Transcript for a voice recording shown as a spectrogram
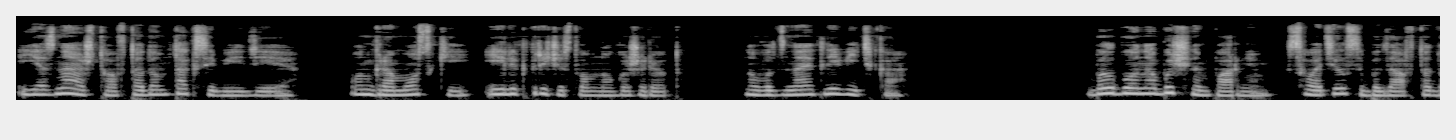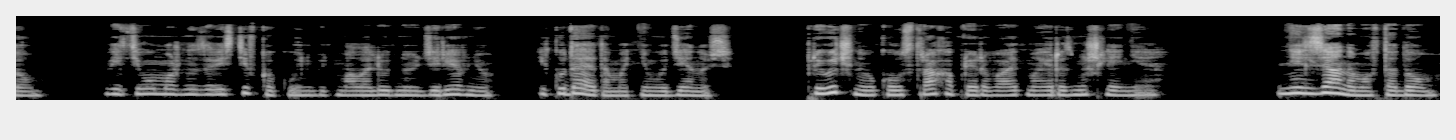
Я знаю, что автодом так себе идея. Он громоздкий и электричество много жрет. Но вот знает ли Витька? Был бы он обычным парнем, схватился бы за автодом. Ведь его можно завести в какую-нибудь малолюдную деревню и куда я там от него денусь? Привычный укол страха прерывает мои размышления. «Нельзя нам автодом»,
